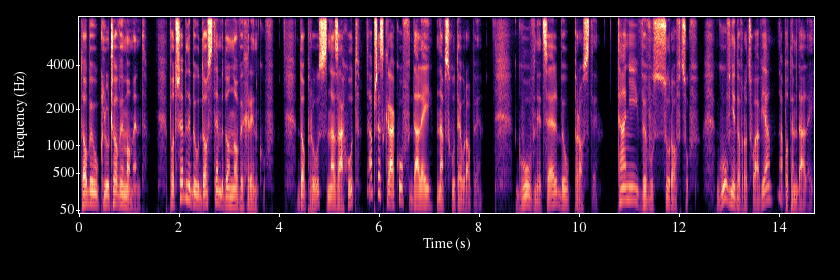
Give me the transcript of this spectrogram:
To był kluczowy moment. Potrzebny był dostęp do nowych rynków. Do Prus na zachód, a przez Kraków dalej na wschód Europy. Główny cel był prosty. Taniej wywóz surowców. Głównie do Wrocławia, a potem dalej.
